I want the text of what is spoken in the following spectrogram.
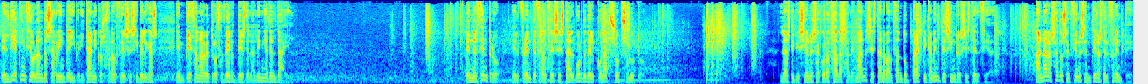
El día 15 Holanda se rinde y británicos, franceses y belgas empiezan a retroceder desde la línea del Dail. En el centro, el frente francés está al borde del colapso absoluto. Las divisiones acorazadas alemanas están avanzando prácticamente sin resistencia. Han arrasado secciones enteras del frente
